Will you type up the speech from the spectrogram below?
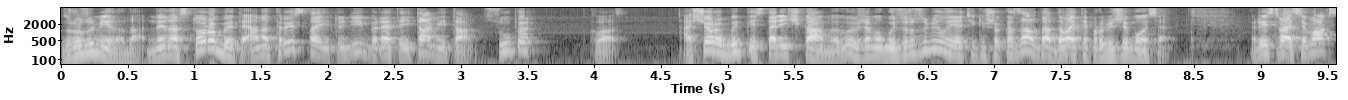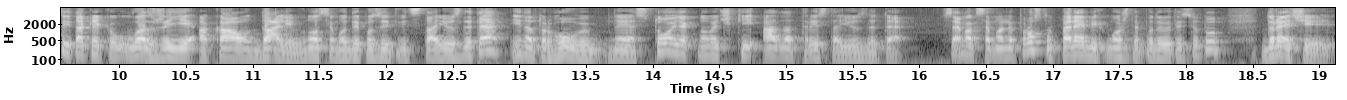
Зрозуміло, да. Не на 100 робити, а на 300, і тоді берете і там, і там. Супер, клас. А що робити старічками? Ви вже, мабуть, зрозуміли, я тільки що казав, да, давайте пробіжимося. Реєстрація в акції, так як у вас вже є аккаунт, далі вносимо депозит від 100 USDT і на не 100 як новачки, а на 300 USDT. Все максимально просто. Перебіг можете подивитися тут. До речі,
